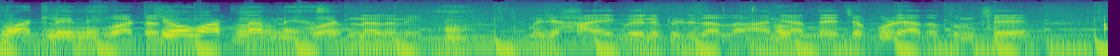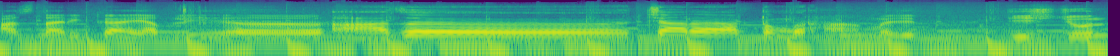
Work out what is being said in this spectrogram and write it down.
वाटले नाही वाटत किंवा. वाटणार नाही असं. वाटणार नाही म्हणजे हा एक बेनिफिट झाला आणि हो. आता याच्यापुढे आता तुमचे आज तारीख काय आहे आपली अ, आज अ, चार ऑक्टोबर हा म्हणजे तीस जून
